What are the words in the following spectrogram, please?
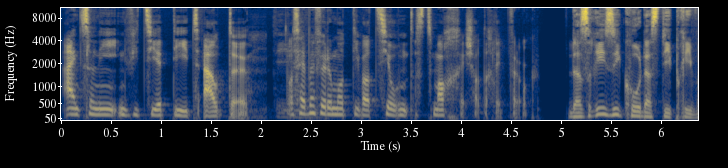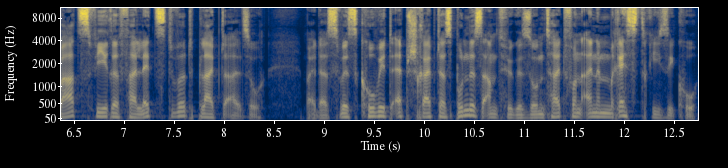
einzelne Infizierte zu outen. Was haben wir für eine Motivation, das zu machen, ist halt ein die Frage. Das Risiko, dass die Privatsphäre verletzt wird, bleibt also. Bei der Swiss Covid App schreibt das Bundesamt für Gesundheit von einem Restrisiko,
